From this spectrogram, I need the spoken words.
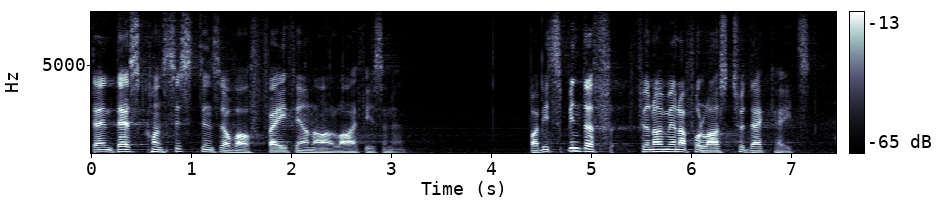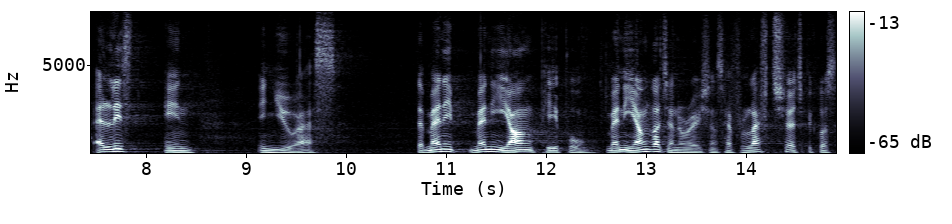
then there's consistency of our faith in our life, isn't it? But it's been the phenomena for the last two decades, at least in, in US, that many, many young people, many younger generations have left church because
